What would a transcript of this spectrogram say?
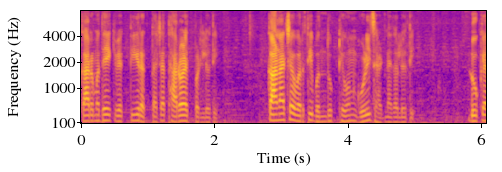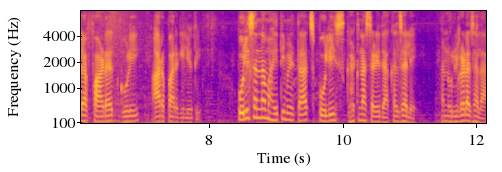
कारमध्ये एक व्यक्ती रक्ताच्या थारोळ्यात पडली होती. कानाच्या वरती बंदूक ठेवून गोळी झाडण्यात आली होती. डोक्याला फाडत गोळी आरपार गेली होती. पोलिसांना माहिती मिळताच पोलीस घटनास्थळी दाखल झाले आणि उलगडा झाला.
